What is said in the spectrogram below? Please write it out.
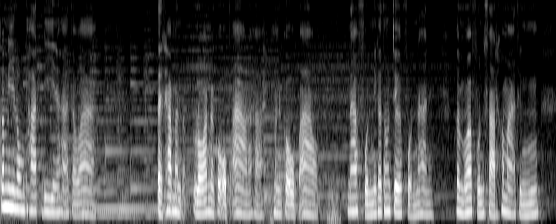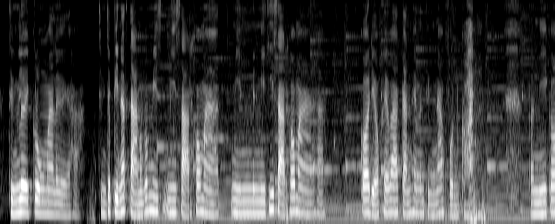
ก็มีลมพัดดีนะคะ แต่ว่า แต่ถ้ามันร้อนมันก็อบอ้าวนะคะ มันก็อบอ้าว หน้าฝนนี่ก็ต้องเจอฝนนะคะนี่เพื่อนบอกว่าฝนสาดเข้ามาถึงถึงเลยกรงมาเลยค่ะ ถึงจะปีนหน้าต่างมันก็มีมีสาดเข้ามา มีมันมีที่สาดเข้ามานะคะ ก็เดี๋ยวค่อยว่ากันให้มันถึงหน้าฝนก่อน ตอนนี้ก็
